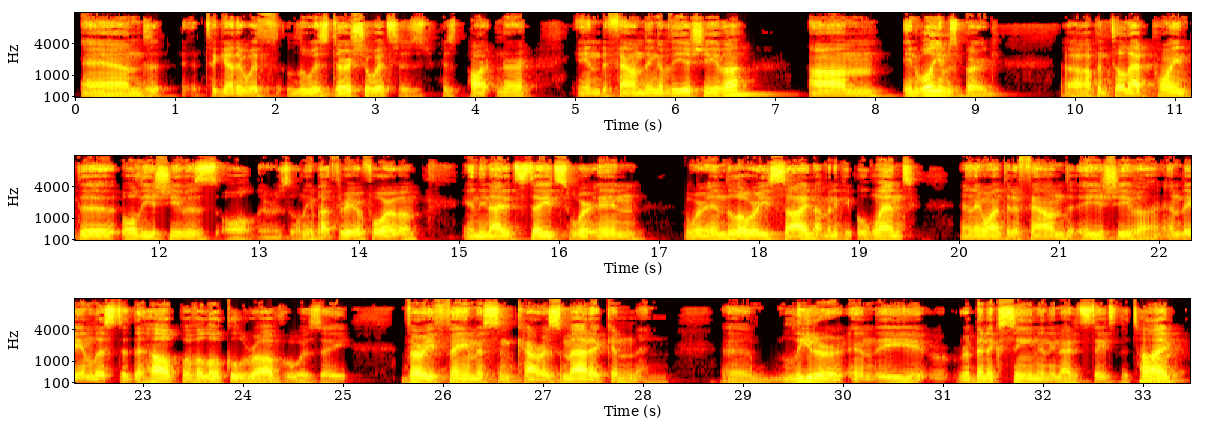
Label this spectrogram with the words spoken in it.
And together with Louis Dershowitz, his, his partner in the founding of the yeshiva, um, in Williamsburg. Uh, up until that point, all the yeshivas, all there was only about three or four of them in the United States, were in were in the Lower East Side. Not many people went, and they wanted to found a yeshiva, and they enlisted the help of a local rav who was a very famous and charismatic and, and uh, leader in the rabbinic scene in the United States at the time,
